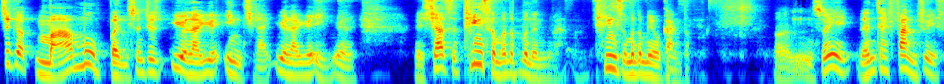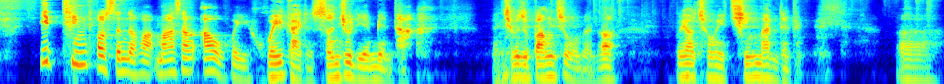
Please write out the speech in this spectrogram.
这个麻木本身就是越来越硬起来，越来越硬，越下次听什么都不能，听什么都没有感动。嗯，所以人在犯罪。一听到神的话，马上懊悔悔改的神就怜悯他，求主帮助我们啊，不要成为轻慢的人。呃，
